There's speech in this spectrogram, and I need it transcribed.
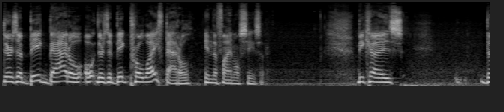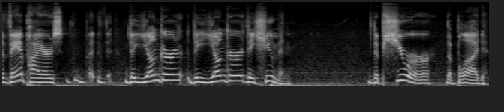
There's a big battle, oh, there's a big pro life battle in the final season. Because the vampires, the younger, the younger the human, the purer the blood.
